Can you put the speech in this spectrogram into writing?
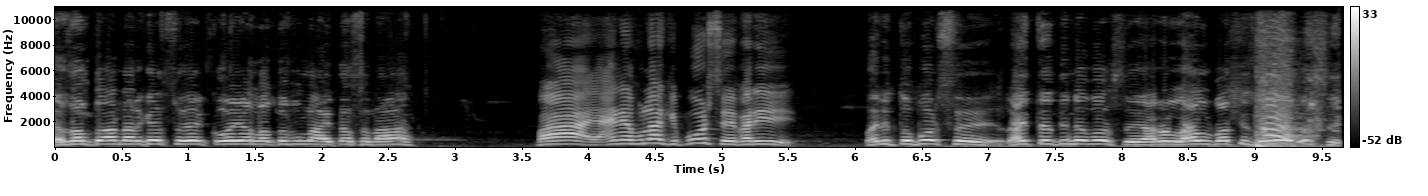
রেজাল্ট তো আন্ডার গেছে কই আলো তো বুলা আইতাছে না। ভাই আইনে বলা কি পড়ছে বাড়ি বাড়ি তো পড়ছে রাইতের দিনে পড়ছে আরও লাল বাতি জ্বলে পড়ছে।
